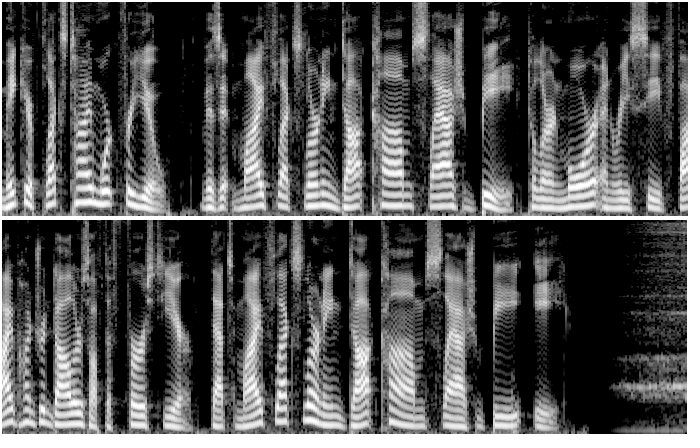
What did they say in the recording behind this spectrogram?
Make your flex time work for you. Visit myflexlearning.com slash B to learn more and receive $500 off the first year. That's myflexlearning.com slash BE.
